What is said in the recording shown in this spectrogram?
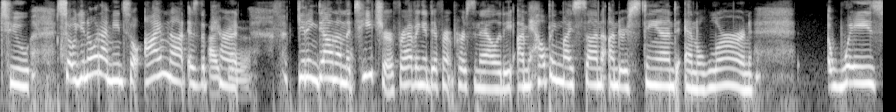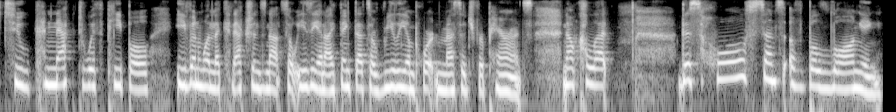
to so you know what i mean? So i'm not as the parent getting down on the teacher for having a different personality. I'm helping my son understand and learn ways to connect with people even when the connection's not so easy. And i think that's a really important message for parents. Now colette this whole sense of belonging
